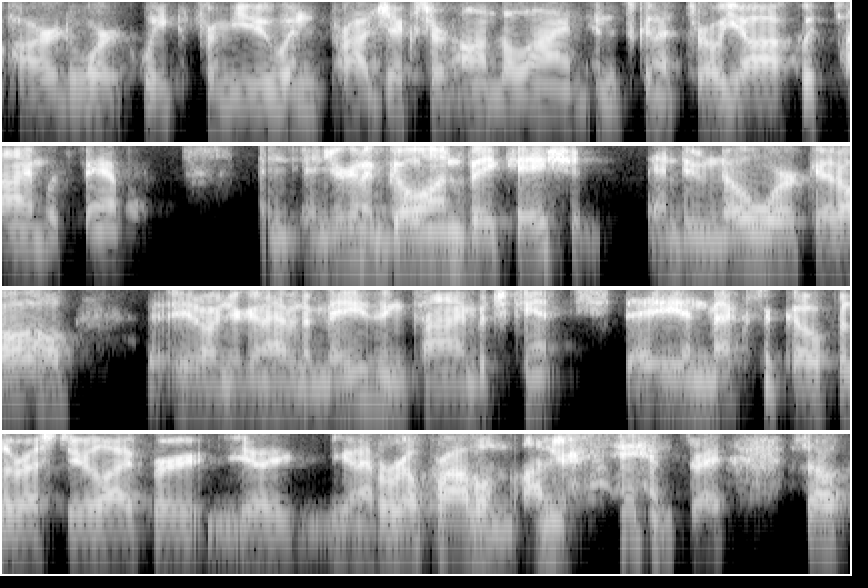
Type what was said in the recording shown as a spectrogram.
hard work week from you when projects are on the line, and it's going to throw you off with time with family and, and you're going to go on vacation and do no work at all you know, and you're going to have an amazing time, but you can't stay in Mexico for the rest of your life, or you know, you're going to have a real problem on your hands, right? So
